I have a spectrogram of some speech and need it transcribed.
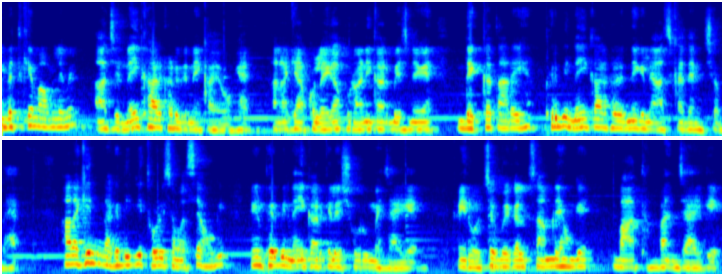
वित्त के मामले में आज नई कार खरीदने का योग है। हालाँकि आपको लगेगा पुरानी कार बेचने में दिक्कत आ रही है, फिर भी नई कार खरीदने के लिए आज का दिन शुभ है। हालाँकि नकदी की थोड़ी समस्या होगी, लेकिन फिर भी नई कार के लिए शोरूम में जाइए। कई रोचक विकल्प सामने होंगे, बात बन जाएगी।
